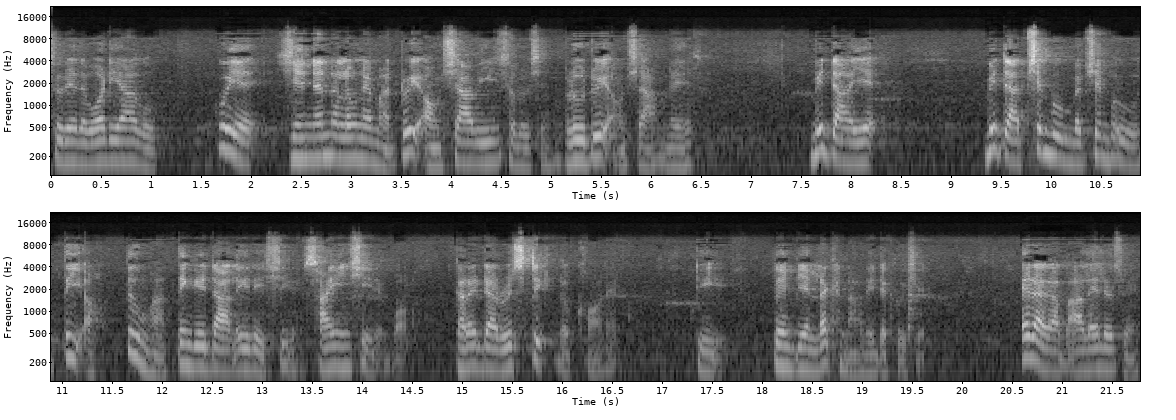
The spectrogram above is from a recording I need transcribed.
ဆိုတဲ့သဘောတရားကိုကိုယ့်ရဲ့ ရင်ထဲနှလုံးထဲမှာတွေးအောင်ရှာပြီးဆိုလို့ရှိရင်ဘယ်လိုတွေးအောင်ရှာမလဲမေတ္တာရဲ့မေတ္တာဖြစ်မှုမဖြစ်မှုကိုသိအောင်သူ့မှာသင်္ကေတလေးတွေရှိတယ်ဆိုင်းရှိတယ်ပေါ့ characteristic လို့ခေါ်တယ်ဒီတွင်ပြင်လက္ခဏာလေးတစ်ခုရှိတယ်အဲ့ဒါကဘာလဲလို့ဆိုရင်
